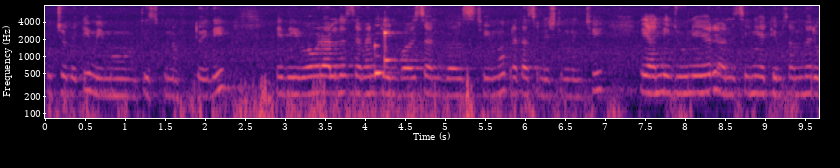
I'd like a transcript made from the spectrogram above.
కూర్చోబెట్టి మేము తీసుకున్న ఫోటో ఇది. ఇది ఓవరాల్గా seventeen boys and girls team Prakasam district నుంచి. ఈ అన్ని జూనియర్ అండ్ సీనియర్ టీమ్స్ అందరూ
